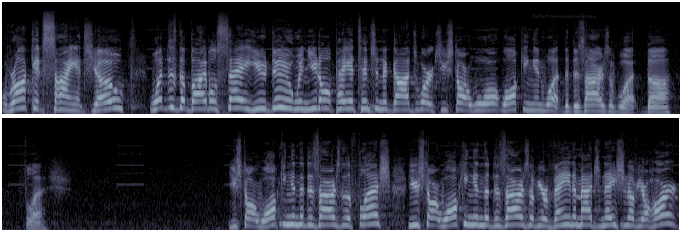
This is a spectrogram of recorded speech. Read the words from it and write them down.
rocket science, yo. What does the Bible say you do when you don't pay attention to God's works? You start wa- walking in what? The desires of what? The flesh. You start walking in the desires of the flesh. You start walking in the desires of your vain imagination of your heart.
